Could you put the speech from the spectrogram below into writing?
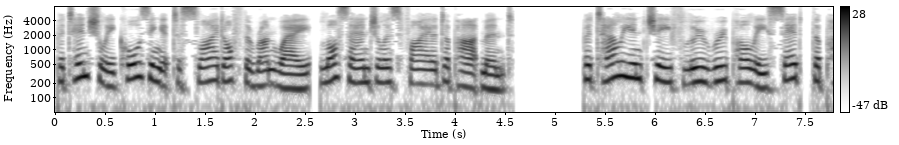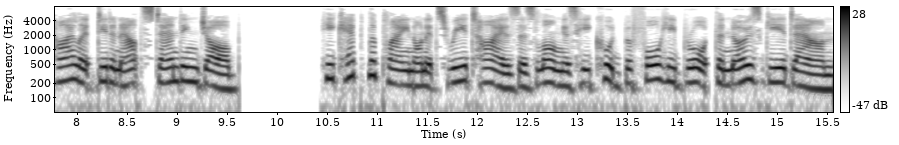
potentially causing it to slide off the runway. Los Angeles Fire Department Battalion Chief Lou Roupoli said, the pilot did an outstanding job. He kept the plane on its rear tires as long as he could before he brought the nose gear down.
